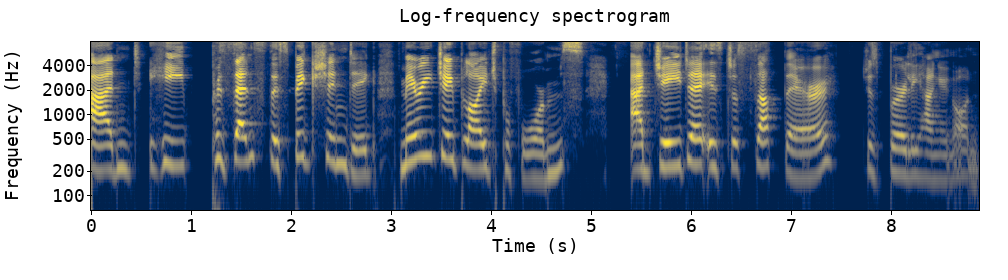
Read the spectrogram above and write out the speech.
and he presents this big shindig. Mary J. Blige performs, and Jada is just sat there, just barely hanging on.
